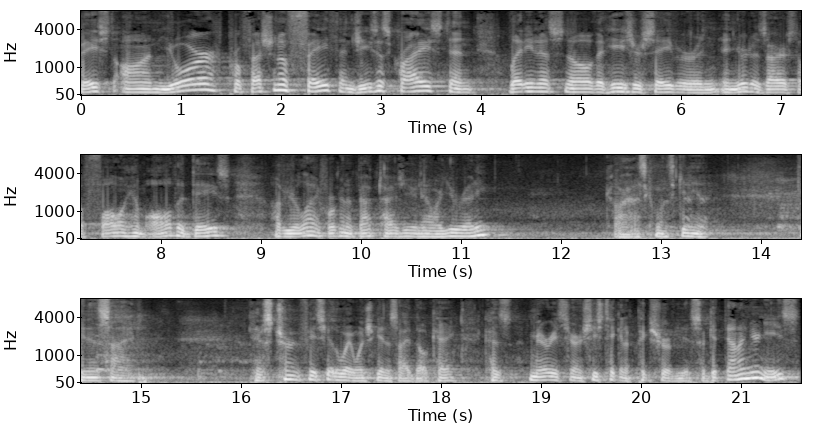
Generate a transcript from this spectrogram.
based on your profession of faith in Jesus Christ and letting us know that He's your Savior and, and your desires to follow Him all the days of your life, we're going to baptize you now. Are you ready? All right, let's come on, let's get in. Get inside. Okay, let's turn face the other way once you get inside, though, okay? Because Mary's here and she's taking a picture of you. So get down on your knees.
